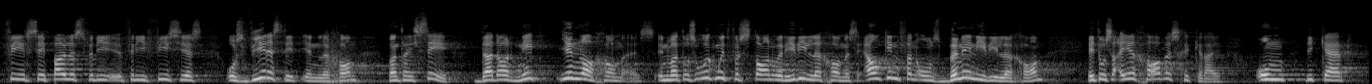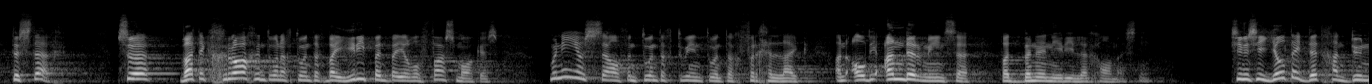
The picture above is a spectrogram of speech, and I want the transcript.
4 sê Paulus vir die vir die Efesiërs, ons weet is dit een liggaam, want hy sê dat daar net een liggaam is. En wat ons ook moet verstaan oor hierdie liggaam is elkeen van ons binne in hierdie liggaam het ons eie gawes gekry om die kerk te stig. So wat ek graag in 2020 by hierdie punt by julle wil vasmaak is moenie jouself in 2022 vergelyk aan al die ander mense wat binne in hierdie liggaam is nie. sien as jy heeltyd dit gaan doen,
